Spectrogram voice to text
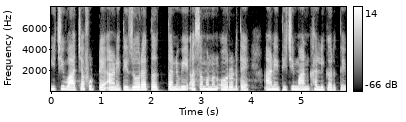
हिची वाचा फुटते आणि ती जोरातच तन्वी असं म्हणून ओरडते आणि तिची मान खाली करते.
